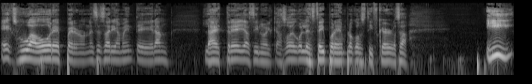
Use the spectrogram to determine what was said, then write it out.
exjugadores, pero no necesariamente eran las estrellas, sino el caso de Golden State, por ejemplo, con Steve Kerr, o sea, y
